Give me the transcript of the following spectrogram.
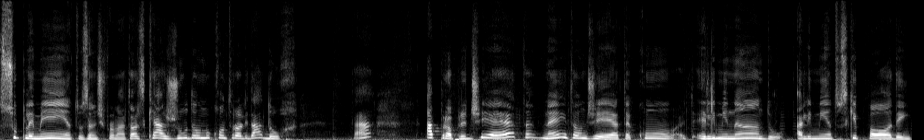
suplementos anti-inflamatórios que ajudam no controle da dor. Tá? A própria dieta, né? Então, dieta com eliminando alimentos que podem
